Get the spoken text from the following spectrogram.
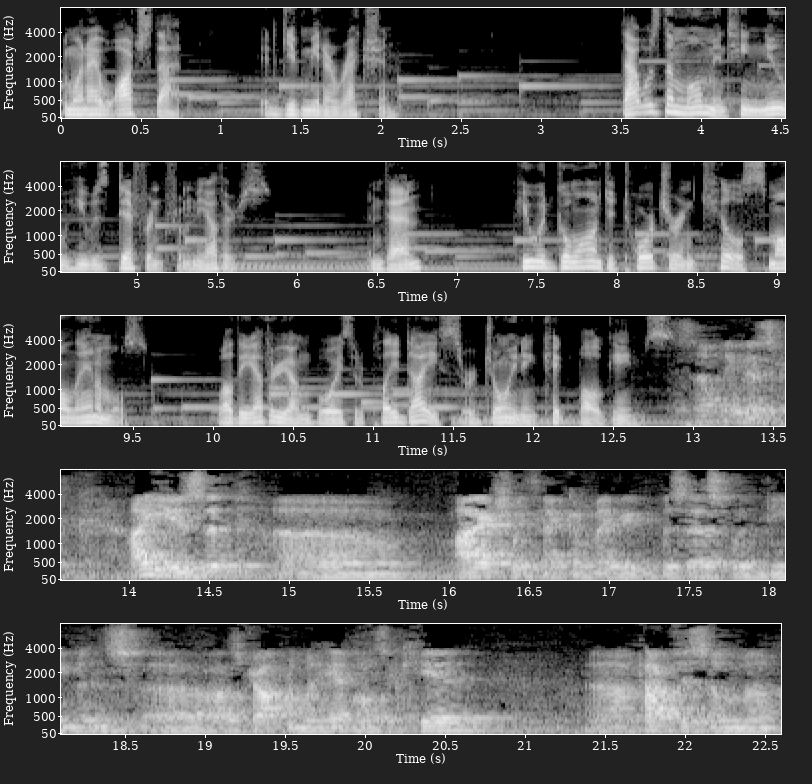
and when I watched that, it'd give me an erection. That was the moment he knew he was different from the others. And then, he would go on to torture and kill small animals, while the other young boys would play dice or join in kickball games. Something that's, I use it. Uh, I actually think I'm maybe possessed with demons. Uh, I was dropped on my head when I was a kid. Uh, I've talked to some uh,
